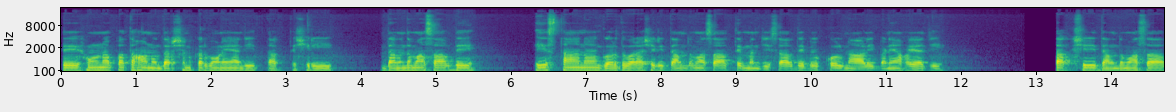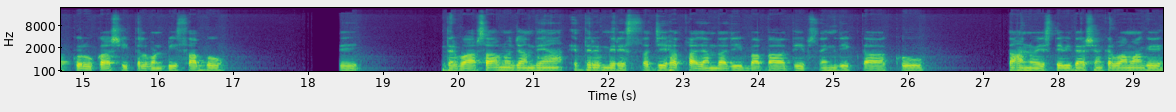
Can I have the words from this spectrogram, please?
ਤੇ ਹੁਣ ਆਪਾਂ ਤੁਹਾਨੂੰ ਦਰਸ਼ਨ ਕਰਵਾਉਣੇ ਆ ਜੀ ਤਖਤ ਸ੍ਰੀ ਦਮਦਮਾ ਸਾਹਿਬ ਦੇ, ਇਹ ਸਥਾਨ ਗੁਰਦੁਆਰਾ ਸ਼੍ਰੀ ਦਮਦਮਾ ਸਾਹਿਬ ਅਤੇ ਮੰਜੀ ਸਾਹਿਬ ਦੇ ਬਿਲਕੁਲ ਨਾਲ ਹੀ ਬਣਿਆ ਹੋਇਆ ਜੀ। ਤਖਤ ਸ਼੍ਰੀ ਦਮਦਮਾ ਸਾਹਿਬ, ਗੁਰੂ ਕਾਸ਼ੀ ਤਲਵੰਡੀ ਸਾਬੋ ਤੇ ਦਰਬਾਰ ਸਾਹਿਬ ਨੂੰ ਜਾਂਦੇ ਆ ਇੱਧਰ ਮੇਰੇ ਸੱਜੇ ਹੱਥ ਆ ਜਾਂਦਾ ਜੀ, ਬਾਬਾ ਦੀਪ ਸਿੰਘ ਜੀ ਦਾ ਖੂਹ। ਤੁਹਾਨੂੰ ਇਸ ਤੇ ਵੀ ਦਰਸ਼ਨ ਕਰਵਾਵਾਂਗੇ।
